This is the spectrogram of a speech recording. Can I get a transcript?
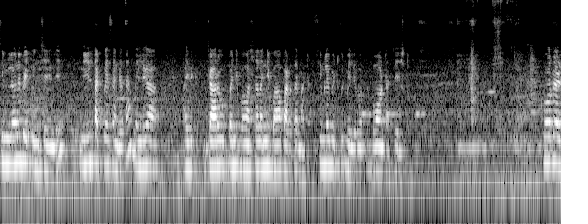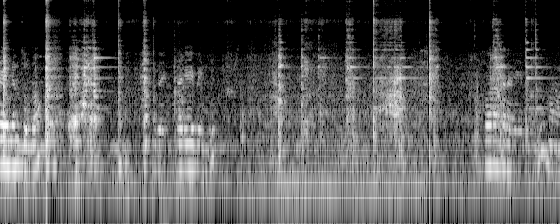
సిమ్లోనే పెట్టి ఉంచేయండి నీళ్ళు తక్కువ వేసాం కదా మెల్లిగా అది కారం ఉప్పు అన్ని మసాలాలు మసాలా అన్నీ బాగా పడతాయి అన్నమాట సిమ్లో పెట్టుకుని మెల్లిగా బాగుంటుంది టేస్ట్. కూర రెడీ అయిందని చూద్దాం. రెడీ అయిపోయింది. కూర అంతా రెడీ అయిపోయింది మనం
